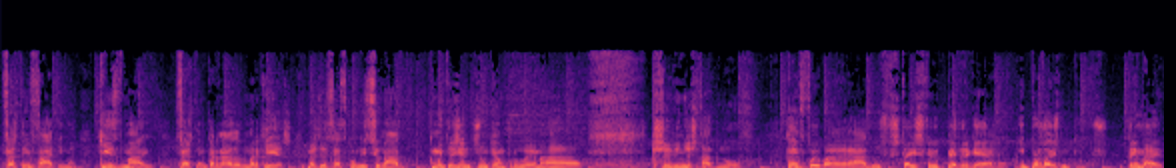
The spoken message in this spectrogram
festa em Fátima. 15 de maio, festa encarnada do Marquês, mas de acesso condicionado, que muita gente junta é um problema. Ah, que cheirinha está de novo. Quem foi barrado nos festejos foi o Pedro Guerra, e por dois motivos. Primeiro,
